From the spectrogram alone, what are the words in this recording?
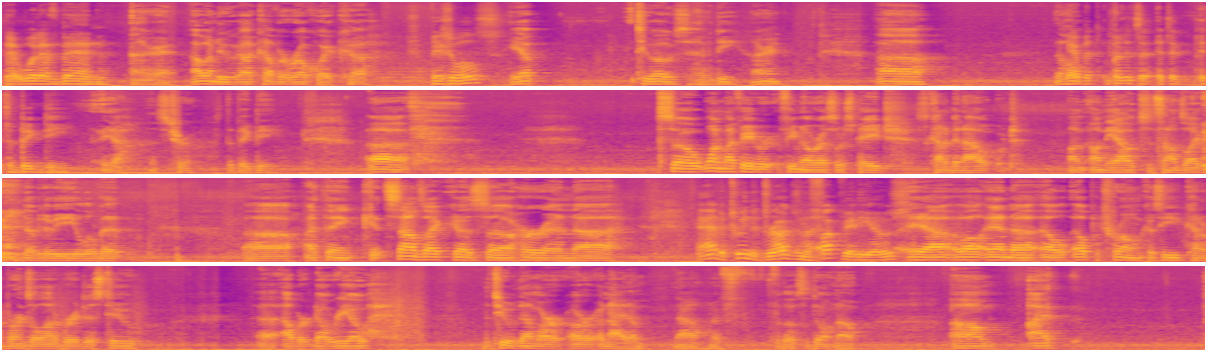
That would have been All right. I want to uh, cover real quick. Uh, visuals. Yep. Two O's have a D. All right. Uh, the whole Yeah, but but it's a it's a it's a big D. yeah, that's true. The big D. Uh, so one of my favorite female wrestlers, Paige, has kind of been out on on the outs. It sounds like WWE a little bit. Uh, I think it sounds like because uh, her and uh, Yeah, between the drugs and the fuck videos. yeah, well, and uh, El El Patron because he kind of burns a lot of bridges too. Uh, Albert Del Rio, the two of them are, are an item now. If for those that don't know, um, I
